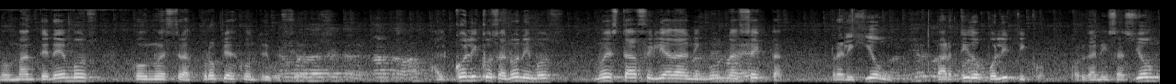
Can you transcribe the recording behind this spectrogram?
Nos mantenemos con nuestras propias contribuciones. Alcohólicos Anónimos no está afiliada a ninguna secta, religión, partido político, organización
